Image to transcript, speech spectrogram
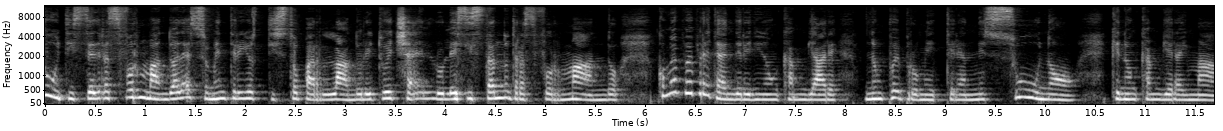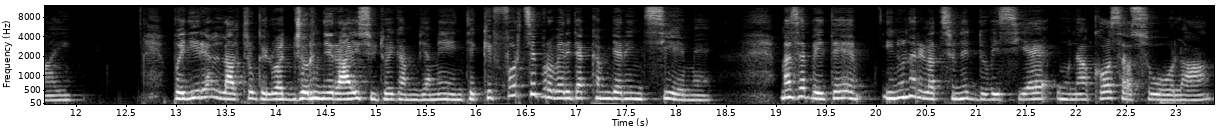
tu ti stai trasformando adesso mentre io ti sto parlando, le tue cellule si stanno trasformando. Come puoi pretendere di non cambiare? Non puoi promettere a nessuno che non cambierai mai. Puoi dire all'altro che lo aggiornerai sui tuoi cambiamenti e che forse proverete a cambiare insieme. Ma sapete, in una relazione dove si è una cosa sola,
